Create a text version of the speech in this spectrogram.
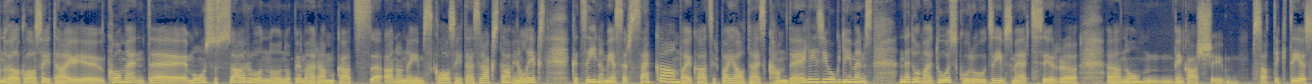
un vēl klausītāji komentē mūsu sarunu, nu, piemēram, kāds anonīms klausītājs rakstā vien liekas, ka cīnamies ar sekām, vai kāds ir pajautājis, kam dēļ izjūg ģimenes. Nedomāju tos, kuru dzīves mērķis ir, nu, vienkārši satikties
